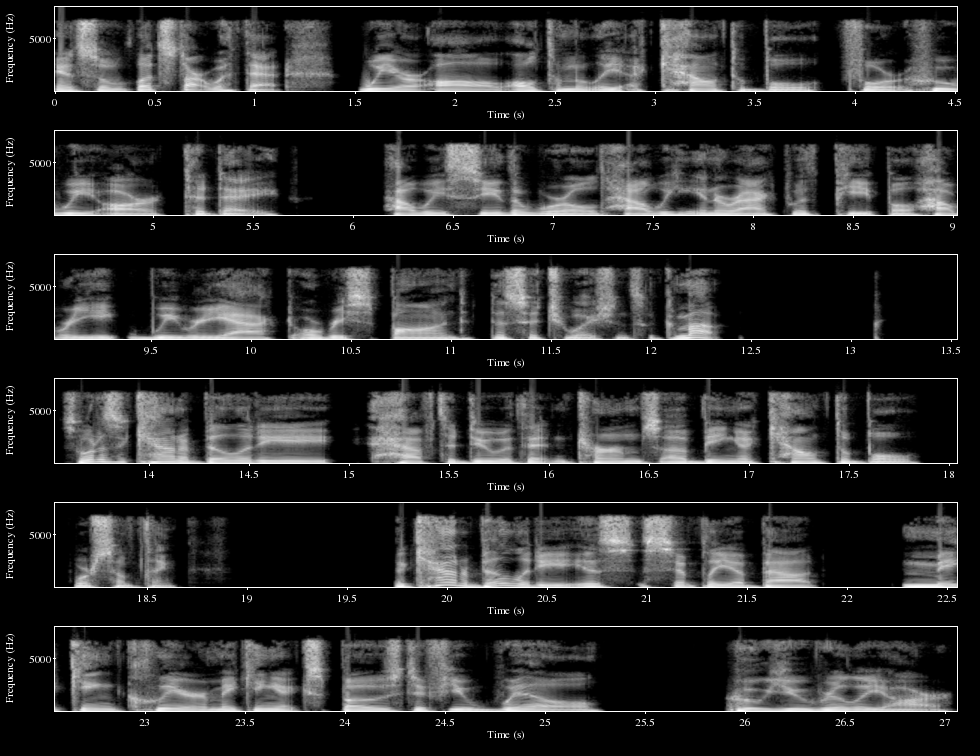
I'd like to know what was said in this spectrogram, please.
And so let's start with that. We are all ultimately accountable for who we are today, how we see the world, how we interact with people, how we, we react or respond to situations that come up. So, what does accountability have to do with it in terms of being accountable or something. Accountability is simply about making clear, making exposed, if you will, who you really are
